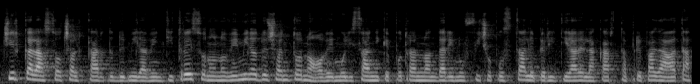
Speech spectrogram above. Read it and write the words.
Circa la Social Card 2023 sono 9.209 i molisani che potranno andare in ufficio postale per ritirare la carta prepagata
